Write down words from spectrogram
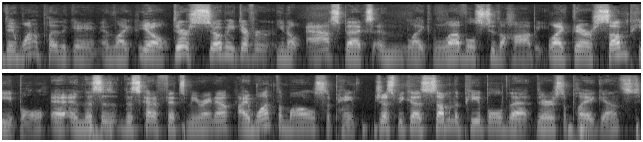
they want to play the game, and like you know, there's so many different you know aspects and like levels to the hobby. Like there are some people, and this is this kind of fits me right now. I want the models to paint just because some of the people that there is to play against.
